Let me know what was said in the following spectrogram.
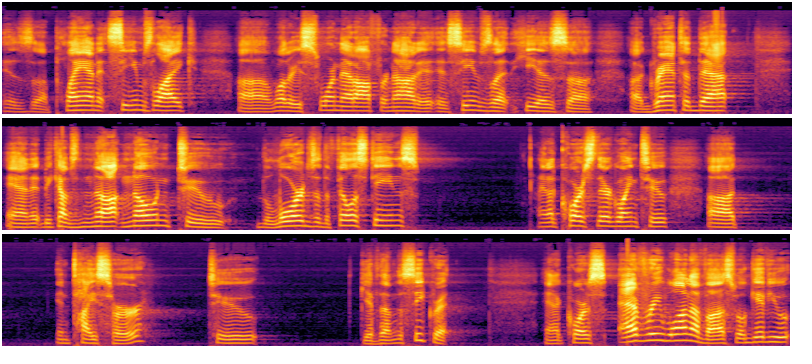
his uh, plan, it seems like. Uh, whether he's sworn that off or not, it, it seems that he has uh, uh granted that. And it becomes not known to the lords of the Philistines. And of course, they're going to uh, entice her to give them the secret. And of course, every one of us will give you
